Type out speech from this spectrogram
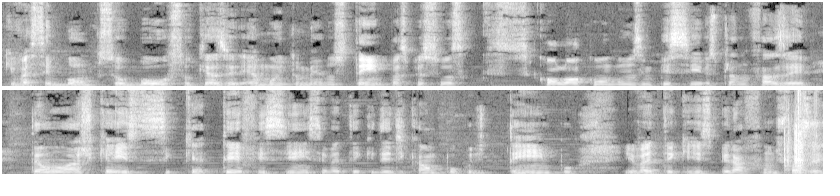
que vai ser bom para o seu bolso, que às vezes é muito menos tempo, as pessoas colocam alguns empecilhos para não fazer. Então eu acho que é isso. Se quer ter eficiência, vai ter que dedicar um pouco de tempo e vai ter que respirar fundo e fazer.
